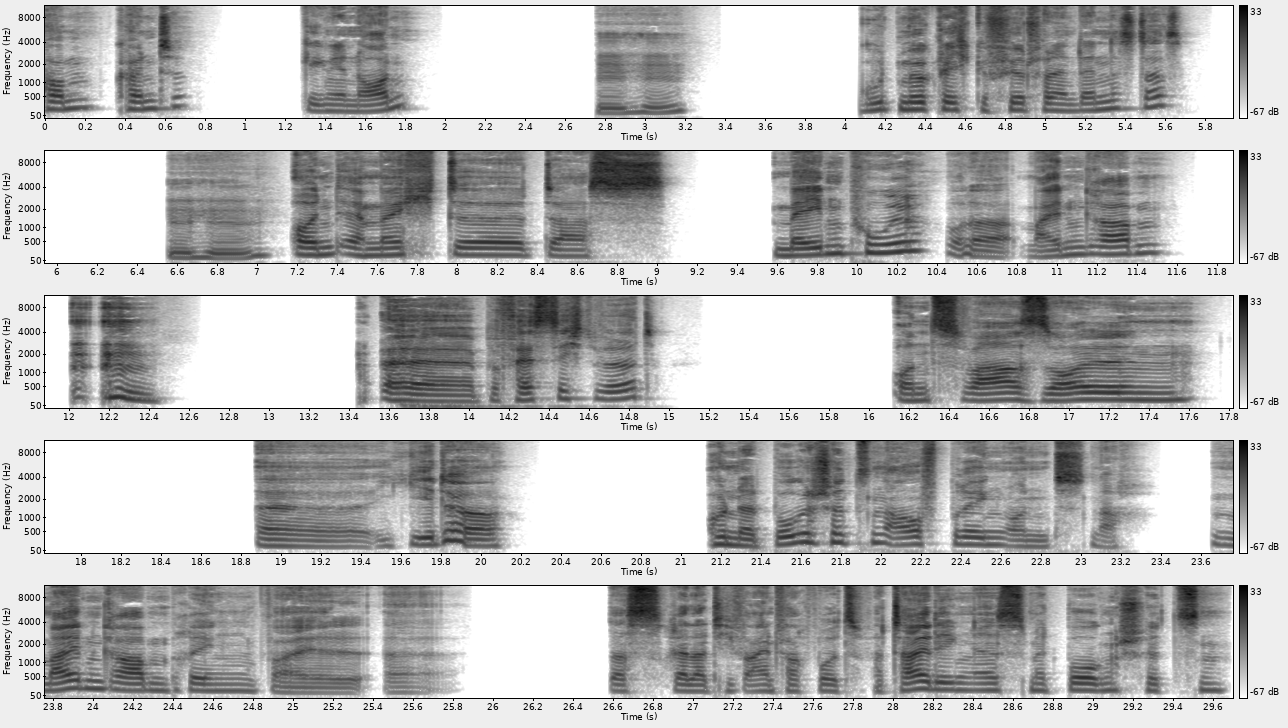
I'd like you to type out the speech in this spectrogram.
kommen könnte gegen den Norden. Mhm. Gut möglich geführt von den Lannisters. Mhm. Und er möchte, dass Maidenpool oder Maidengraben äh, befestigt wird. Und zwar sollen äh, jeder 100 Bogenschützen aufbringen und nach Maidengraben bringen, weil äh, das relativ einfach wohl zu verteidigen ist mit Bogenschützen.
